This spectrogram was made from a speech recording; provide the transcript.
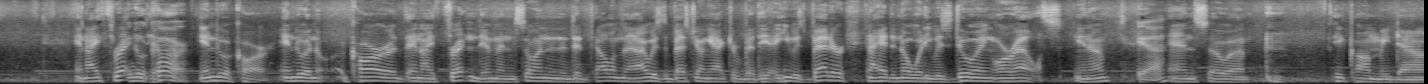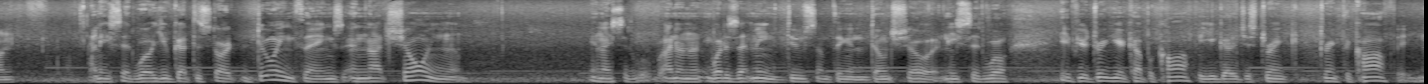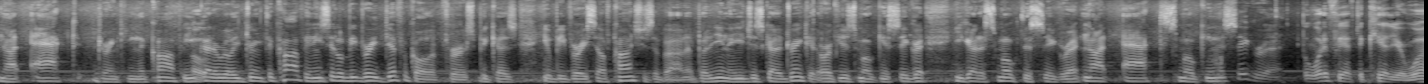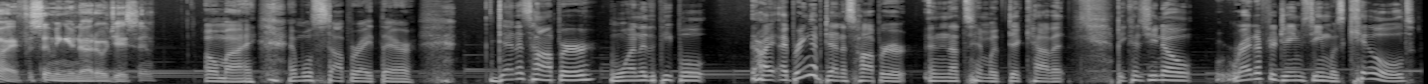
And I threatened Into a him- car? into a car, into an, a car, and I threatened him and so on, and to tell him that I was the best young actor, but he, he was better, and I had to know what he was doing, or else, you know. Yeah. And so uh, he calmed me down, and he said, "Well, you've got to start doing things and not showing them." And I said, well, I don't know. What does that mean? Do something and don't show it. And he said, Well, if you're drinking a cup of coffee, you got to just drink drink the coffee, not act drinking the coffee. You Oh. got to really drink the coffee. And he said it'll be very difficult at first because you'll be very self conscious about it. But you know, you just got to drink it. Or if you're smoking a cigarette, you got to smoke the cigarette, not act smoking the cigarette. But what if you have to kill your wife, assuming you're not O.J. Simpson? Oh my. And we'll stop right there. Dennis Hopper, one of the people. I, I bring up Dennis Hopper, and that's him with Dick Cavett, because, you know, right after James Dean was killed,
